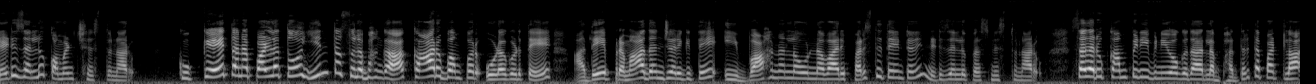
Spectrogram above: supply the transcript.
నెటిజన్లు కామెంట్ చేస్తున్నారు. కుక్కే తన పళ్ళతో ఇంత సులభంగా కారు బంపర్ ఊడగొడితే అదే ప్రమాదం జరిగితే ఈ వాహనంలో ఉన్న వారి పరిస్థితి ఏంటని నెటిజన్లు ప్రశ్నిస్తున్నారు. సదరు కంపెనీ వినియోగదారుల భద్రత పట్ల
